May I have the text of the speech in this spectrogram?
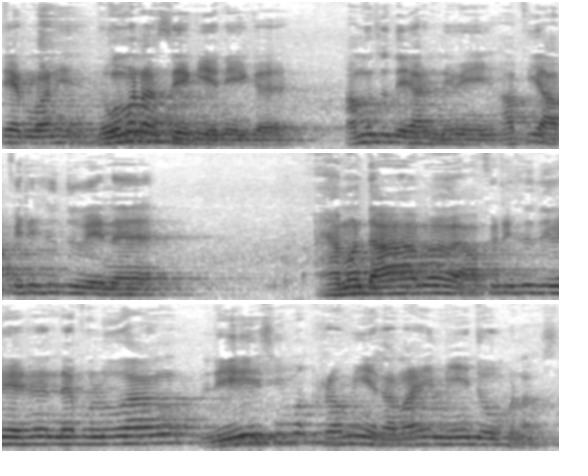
තේරුණානේ? දෝමනසේ කියන එක 아무තු දෙයක් නෙවෙයි. අපි අපිරිසුදු වෙන හැමදාම අපිරිසුදු වෙන්න පුළුවන් ලේසිම ක්‍රමය තමයි මේ දෝමනස.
